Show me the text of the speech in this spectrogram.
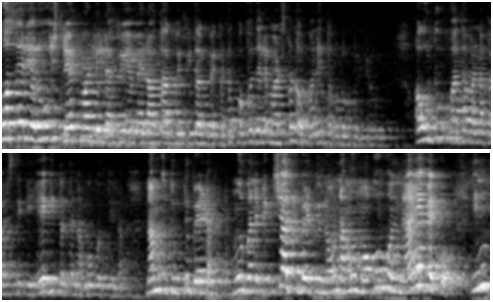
ಹೋದ್ ಸರಿ ಅವರು ಇಷ್ಟು ಲೇಟ್ ಮಾಡಲಿಲ್ಲ. ಪಿ ಎಂ ಎಲ್ ಅದಾಗ್ಬೇಕು ಇದಾಗ್ಬೇಕಂತ ಪಪ್ಪದಲ್ಲೇ ಮಾಡಿಸ್ಕೊಂಡು ಅವ್ರ ಮನೆಗೆ ತಗೊಂಡೋಗ್ಬಿಟ್ರು. ಅವ್ರದ್ದು ವಾತಾವರಣ ಪರಿಸ್ಥಿತಿ ಹೇಗಿತ್ತಂತ ನಮಗೂ ಗೊತ್ತಿಲ್ಲ. ನಮ್ಗೆ ದುಡ್ಡು ಬೇಡ. ಮೂರು ಮನೆ ಭಿಕ್ಷೆ ಆದ್ರೂ ಬೇಡ್ತೀವಿ ನಾವು. ನಮಗೆ ಮಗು ಒಂದು ನ್ಯಾಯ ಬೇಕು. ಇಂಥ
